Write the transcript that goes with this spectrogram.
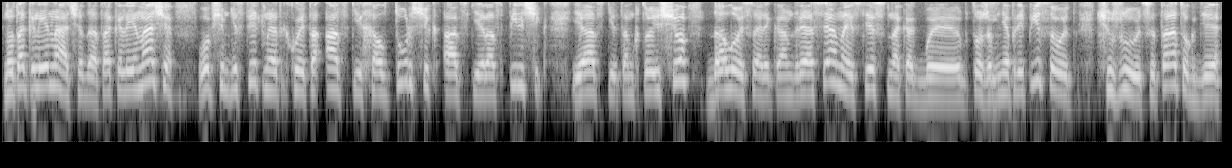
Но так или иначе, да, так или иначе, в общем, действительно, это какой-то адский халтурщик, адский распильщик и адский там кто еще. Долой Сарика Андреасяна, естественно, как бы тоже мне приписывают чужую цитату, где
